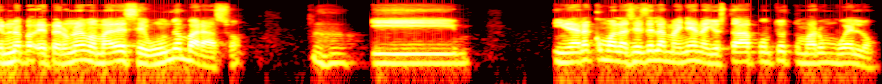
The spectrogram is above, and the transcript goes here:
una, pero una mamá de segundo embarazo, y, y era como a las 6 de la mañana, yo estaba a punto de tomar un vuelo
